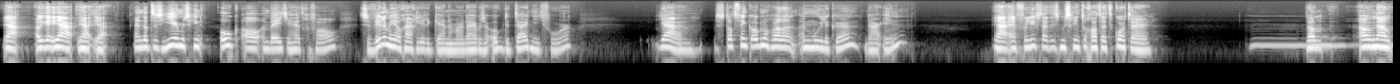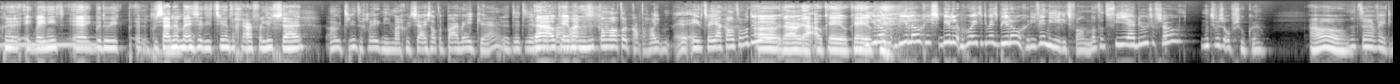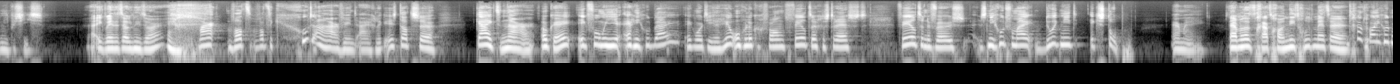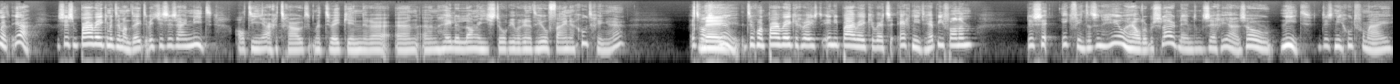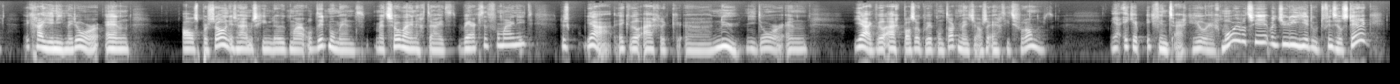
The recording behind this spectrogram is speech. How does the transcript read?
Ja, oké, ja, ja, ja. En dat is hier misschien ook al een beetje het geval. Ze willen me heel graag leren kennen, maar daar hebben ze ook de tijd niet voor. Ja, dus dat vind ik ook nog wel een, een moeilijke daarin. Ja, en verliefdheid is misschien toch altijd korter. Dan, oh nou, ik, ik weet niet. Eh, Ik bedoel, ik, eh, zijn er mensen die twintig jaar verliefd zijn? Oh, 20 weet ik niet. Maar goed, zij zat een paar weken. Hè? Dit heeft Ja, oké, maar- kan wel, kan toch wel eh, één of twee jaar kan het toch wel duren? Oh, nou ja, oké, oké. oké. Biolo- biologisch, biolo- hoe heet die mensen biologen? Die vinden hier iets van. Dat het vier jaar duurt of zo? Moeten we eens opzoeken. Oh, Dat eh, weet ik niet precies. ja, ik weet het ook niet hoor. Maar wat, wat ik goed aan haar vind eigenlijk, is dat ze kijkt naar, oké, ik voel me hier echt niet goed bij. Ik word hier heel ongelukkig van, veel te gestrest, veel te nerveus. Het is niet goed voor mij, doe ik niet, ik stop ermee. Ja, maar dat gaat gewoon niet goed met haar. Het gaat gewoon niet goed met... Ja, dus ze is een paar weken met hem aan het daten. Weet je, ze zijn niet al tien jaar getrouwd met twee kinderen... en een hele lange historie waarin het heel fijn en goed ging, hè? Het was, Nee. nee. het is gewoon een paar weken geweest. In die paar weken werd ze echt niet happy van hem. Dus ze- ik vind dat ze een heel helder besluit neemt om te zeggen... ja, zo niet. Het is niet goed voor mij. Ik ga hier niet mee door. En als persoon is hij misschien leuk... maar op dit moment, met zo weinig tijd, werkt het voor mij niet. Dus ja, ik wil eigenlijk eh, nu niet door. En ja, ik wil eigenlijk pas ook weer contact met je als er echt iets verandert. Ja, ik, heb, ik vind het eigenlijk heel erg mooi wat, ze, wat jullie hier doet. Ik vind het heel sterk.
